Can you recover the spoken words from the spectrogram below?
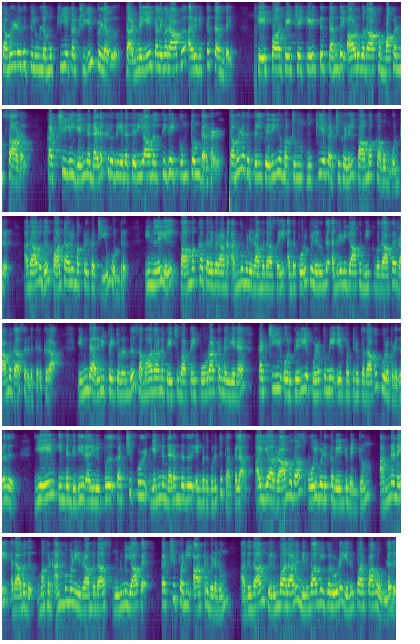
தமிழகத்தில் உள்ள முக்கிய கட்சியில் பிளவு. தன்னையே தலைவராக அறிவித்த தந்தை. கேட்பார் பேச்சை கேட்டு தந்தை ஆடுவதாக மகன் சாடல். கட்சியில் என்ன நடக்கிறது என தெரியாமல் திகைக்கும் தொண்டர்கள். தமிழகத்தில் பெரிய மற்றும் முக்கிய கட்சிகளில் பாமகவும் ஒன்று. அதாவது பாட்டாளி மக்கள் கட்சியும் ஒன்று. இந்நிலையில் பாமக தலைவரான அன்புமணி ராமதாஸை அந்த பொறுப்பிலிருந்து அதிரடியாக நீக்குவதாக ராமதாஸ் அறிவித்திருக்கிறார். இந்த அறிவிப்பை தொடர்ந்து சமாதான பேச்சுவார்த்தை போராட்டங்கள் என கட்சியில் ஒரு பெரிய குழப்பமே ஏற்பட்டிருப்பதாக கூறப்படுகிறது. ஏன் இந்த திடீர் அறிவிப்பு? கட்சிக்குள் என்ன நடந்தது என்பது குறித்து பார்க்கலாம். ஐயா ராமதாஸ் ஓய்வெடுக்க வேண்டும் என்றும் அண்ணனை அதாவது மகன் அன்புமணி ராமதாஸ் முழுமையாக கட்சி பணி ஆற்றிவிடணும். அதுதான் பெரும்பாலான நிர்வாகிகளோட எதிர்பார்ப்பாக உள்ளது.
